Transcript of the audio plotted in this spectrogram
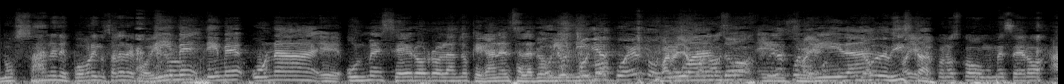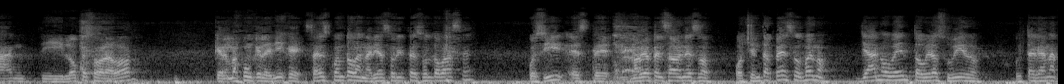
no sale de pobre y no sale de jodido. Dime, dime una, eh, un mesero, Rolando, que gana el salario No, yo mínimo. estoy de acuerdo. Bueno, yo ¿Cuándo conozco- en su vida? yo de Oye, vista. yo conozco un mesero anti López Obrador, que nomás con que le dije, ¿sabes cuánto ganarías ahorita de sueldo base? Pues sí, este, no había pensado en eso. 80 pesos, bueno, ya 90 hubiera subido. Ahorita ganas,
